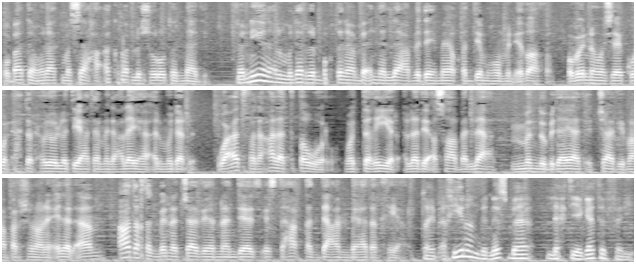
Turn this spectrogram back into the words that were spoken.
وبات هناك مساحة أكبر لشروط النادي. فنيا المدرب مقتنع بأن اللاعب لديه ما يقدمه من إضافة وبأنه سيكون إحدى الحلول التي يعتمد عليها المدرب. وعطفا على التطور والتغيير الذي أصاب اللاعب منذ بدايات تشافي مع برشلونة إلى الآن أعتقد بأن تشافي هرنانديز يستحق الدعم بهذا الخيار. طيب أخيرا بالنسبة لاحتياجات الفريق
